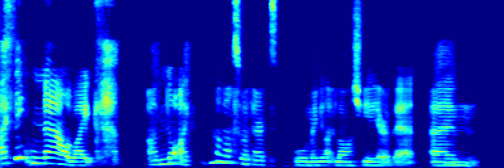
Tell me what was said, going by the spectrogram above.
I think now, like, I'm not, I think I last saw a therapist before, maybe like last year a bit. Um,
